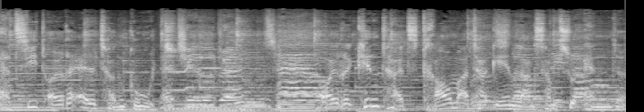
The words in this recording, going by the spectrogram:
Erzieht eure Eltern gut. Eure Kindheitstraumata gehen langsam zu Ende.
